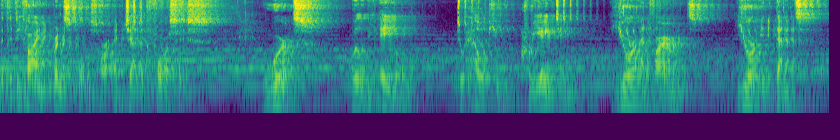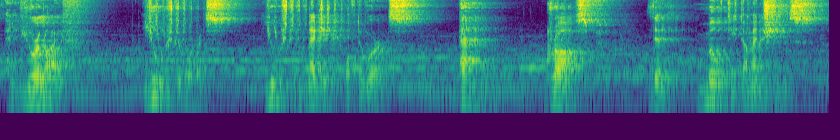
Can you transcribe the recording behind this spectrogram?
with the divine principles or angelic forces, words will be able to help you creating your environment, your intent, and your life. Use the words, use the magic of the words, and grasp the multi dimensions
